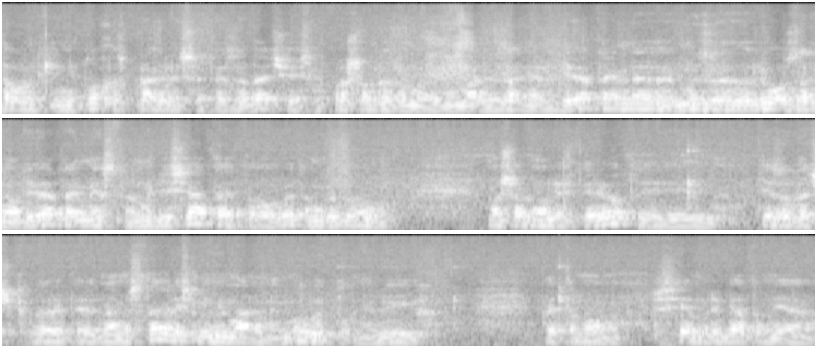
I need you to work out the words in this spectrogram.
довольно-таки неплохо справились с этой задачей. Если в прошлом году мы занимали, заняли девятое, ме- мы Львов занял девятое место, мы десятое, то в этом году мы шагнули вперед, и те задачи, которые перед нами ставились, минимальные, мы выполнили их. Поэтому всем ребятам я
